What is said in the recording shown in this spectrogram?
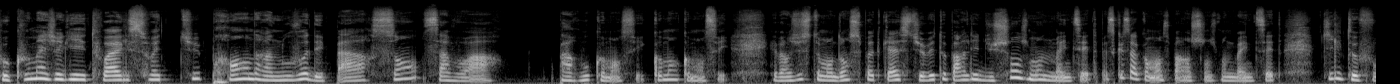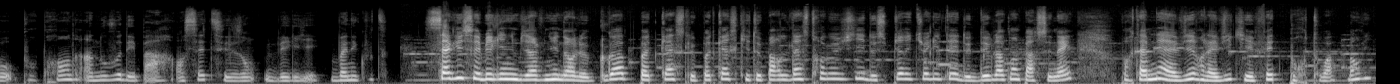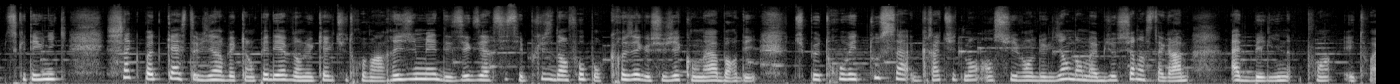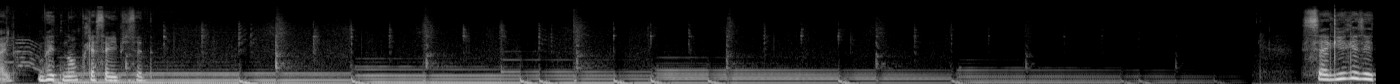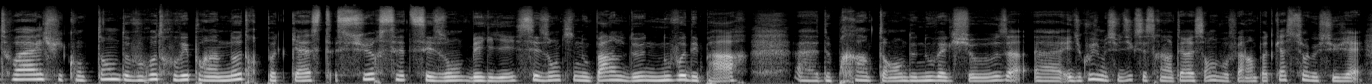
Coucou ma jolie étoile, souhaites-tu prendre un nouveau départ sans savoir par où commencer Comment commencer? Et eh bien justement dans ce podcast, je vais te parler du changement de mindset parce que ça commence par un changement de mindset qu'il te faut pour prendre un nouveau départ en cette saison bélier. Bonne écoute Salut, c'est Béline, bienvenue dans le Globe Podcast, le podcast qui te parle d'astrologie, de spiritualité et de développement personnel pour t'amener à vivre la vie qui est faite pour toi. Ben oui, puisque t'es unique. Chaque podcast vient avec un PDF dans lequel tu trouves un résumé, des exercices et plus d'infos pour creuser le sujet qu'on a abordé. Tu peux trouver tout ça gratuitement en suivant le lien dans ma bio sur Instagram, béline.étoile. Maintenant, place à l'épisode. Salut les étoiles, je suis contente de vous retrouver pour un autre podcast sur cette saison bélier, saison qui nous parle de nouveaux départs, euh, de printemps, de nouvelles choses. Euh, et du coup, je me suis dit que ce serait intéressant de vous faire un podcast sur le sujet,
